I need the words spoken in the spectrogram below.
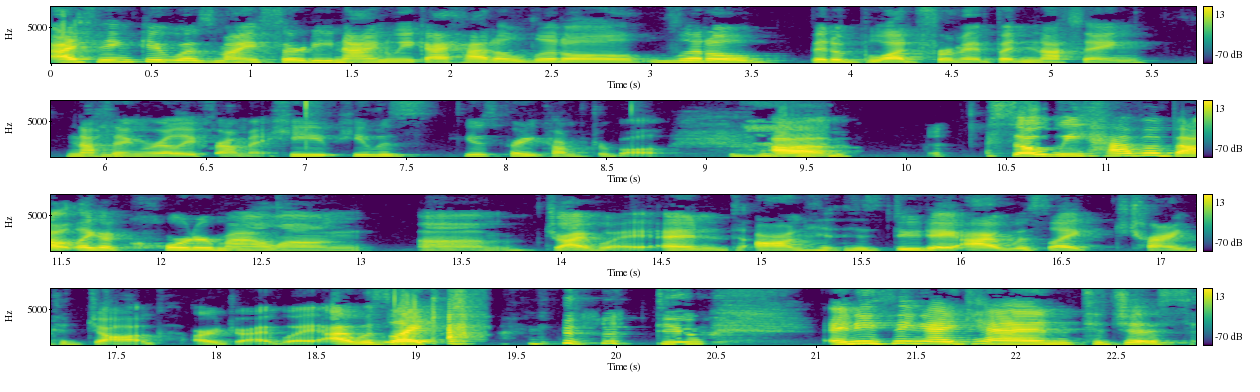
I think it was my 39 week. I had a little little bit of blood from it, but nothing, nothing mm-hmm. really from it. He he was he was pretty comfortable. Um, so we have about like a quarter mile long um, driveway, and on his due date, I was like trying to jog our driveway. I was like, do anything I can to just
